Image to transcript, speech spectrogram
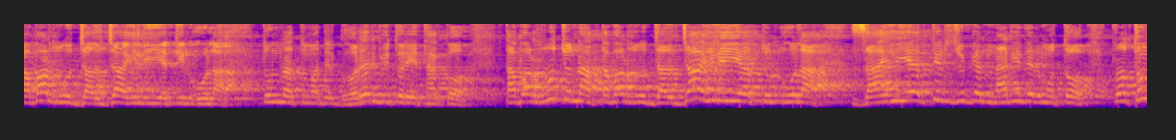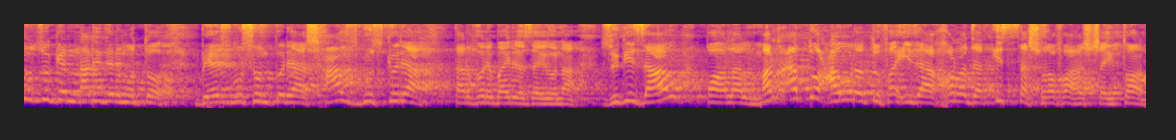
তাবার রুজাল জাহিলিয়াতিল উলা। তোমরা তোমাদের ঘরের ভিতরে থাকো। তাবার রুজনা তাবার রুজাল জাহিলিয়াতুল উলা, জাহিলিয়াতির যুগের নারীদের মতো, প্রথম যুগের নারীদের মতো, বেশভূষণ করিয়া শ্বাসঘুষ করিয়া তারপরে বাইরে যাইও না। যদি যাও কলাল মার এত আউরাতু ফাইদা খরজাত ইস্তাস রফাহ শৈতন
